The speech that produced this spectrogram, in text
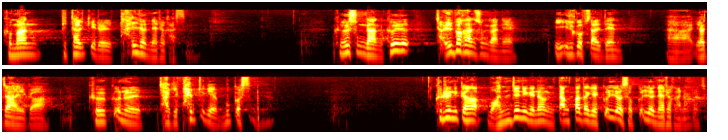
그만 비탈길을 달려 내려갔습니다. 그 순간, 그 절박한 순간에 이 일곱 살된 아, 여자아이가 그 끈을 자기 팔뚝에 묶었습니다. 그러니까 완전히 그냥 땅바닥에 끌려서 끌려 내려가는 거죠.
